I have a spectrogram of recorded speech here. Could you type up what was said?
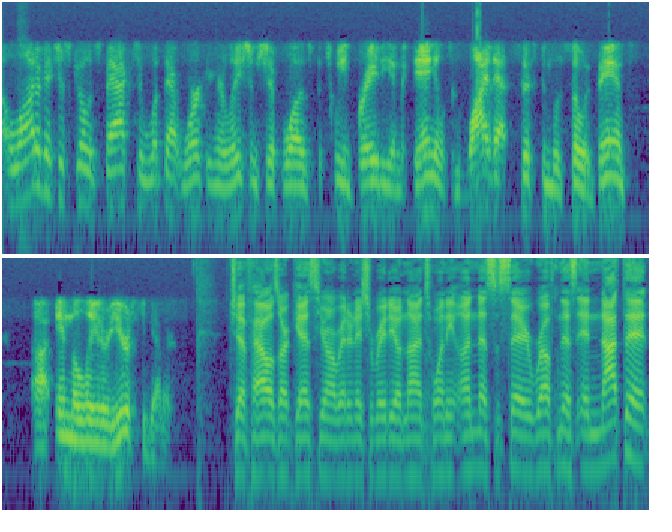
a lot of it just goes back to what that working relationship was between Brady and McDaniels and why that system was so advanced uh, in the later years together. Jeff Howe is our guest here on Raider Nation Radio 920. Unnecessary roughness, and not that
